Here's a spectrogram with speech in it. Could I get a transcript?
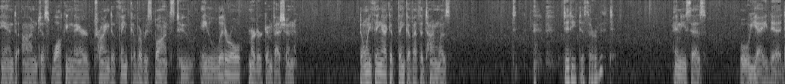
And I'm just walking there trying to think of a response to a literal murder confession. The only thing I could think of at the time was, Did he deserve it? And he says, Oh, yeah, he did.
